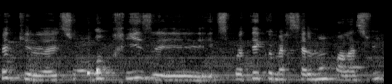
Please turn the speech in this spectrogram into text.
fait qu'elles sont reprises et exploitées commercialement par la suite.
